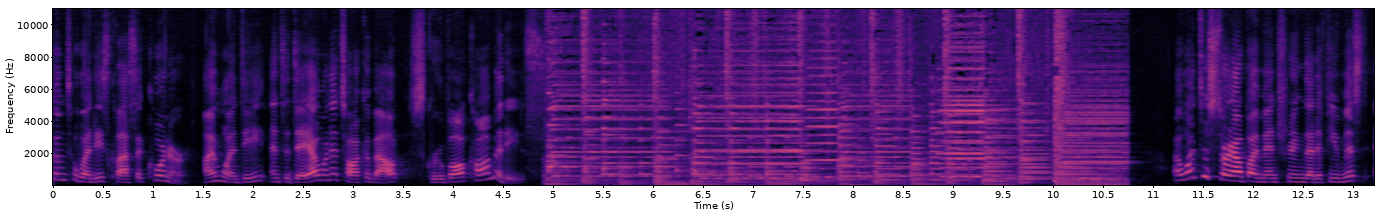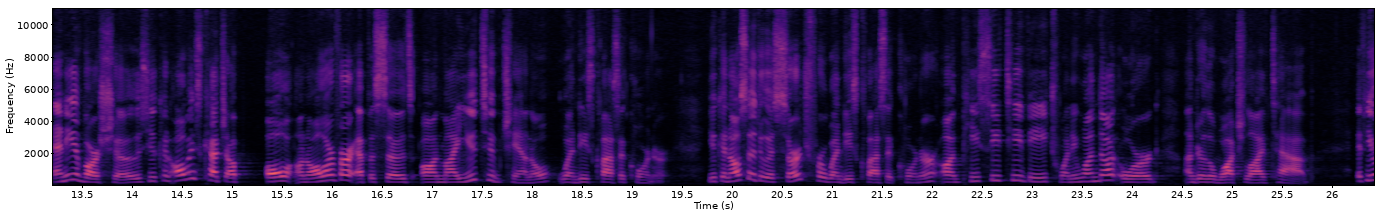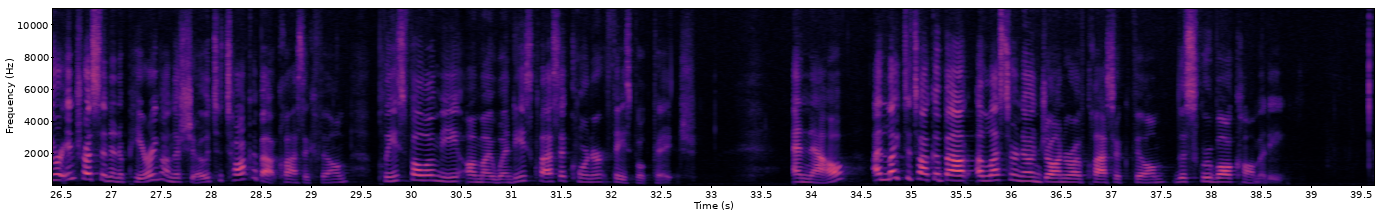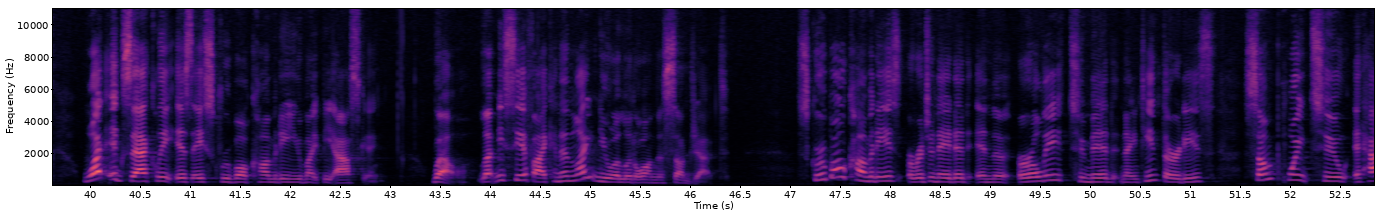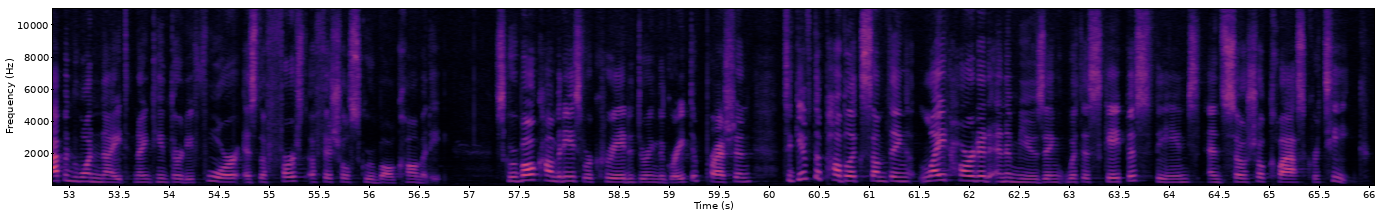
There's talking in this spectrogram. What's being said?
Welcome to Wendy's Classic Corner. I'm Wendy, and today I want to talk about screwball comedies. I want to start out by mentioning that if you missed any of our shows, you can always catch up all, on all of our episodes on my YouTube channel, Wendy's Classic Corner. You can also do a search for Wendy's Classic Corner on PCTV21.org under the Watch Live tab. If you are interested in appearing on the show to talk about classic film, please follow me on my Wendy's Classic Corner Facebook page. And now, I'd like to talk about a lesser known genre of classic film, the screwball comedy. What exactly is a screwball comedy, you might be asking? Well, let me see if I can enlighten you a little on the subject. Screwball comedies originated in the early to mid 1930s. Some point to It Happened One Night, 1934, as the first official screwball comedy. Screwball comedies were created during the Great Depression to give the public something lighthearted and amusing with escapist themes and social class critique.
